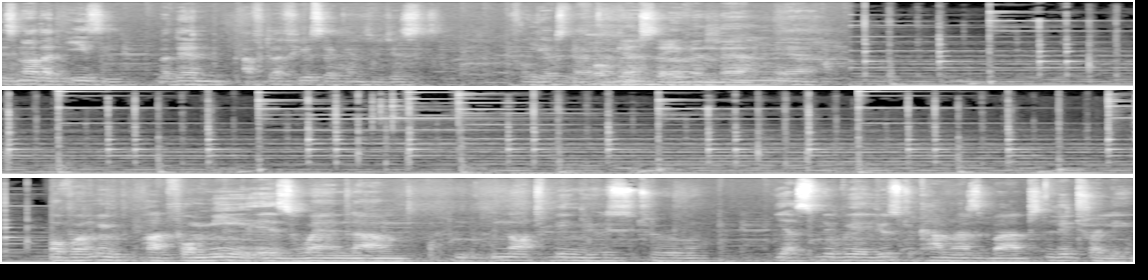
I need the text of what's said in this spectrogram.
is not that easy. But then after a few seconds, you just forget that. Forget uh, even there. Yeah. Overwhelming part for me is when um, not being used to yes we- we're used to cameras but literally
